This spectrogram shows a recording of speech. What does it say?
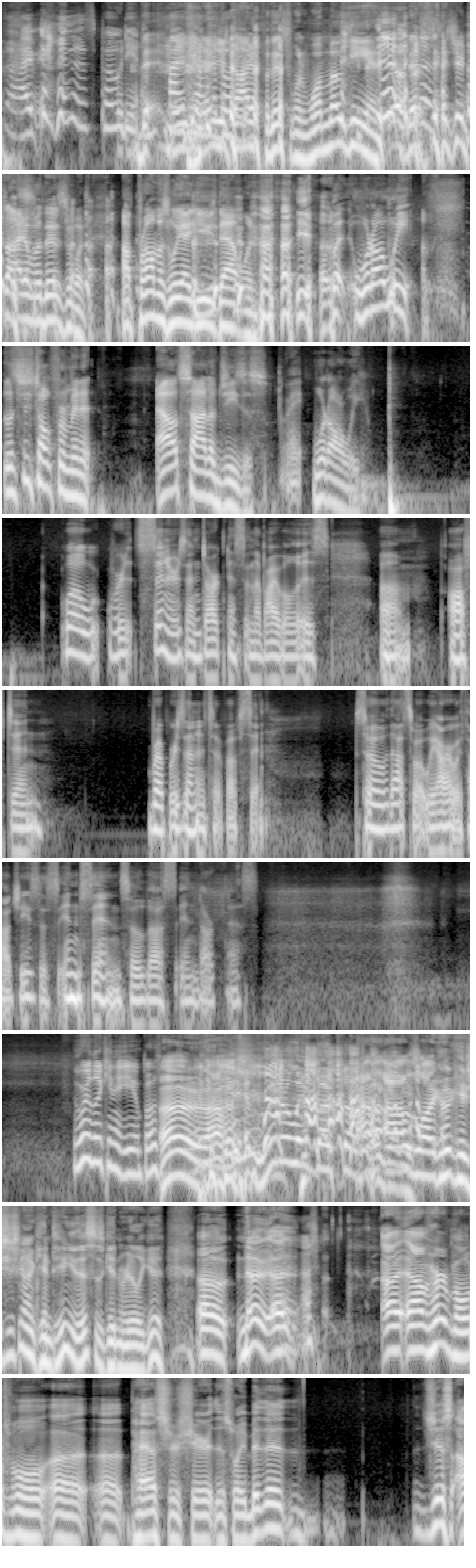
I need to hide behind this podium. Th- Hide There's behind the your title for this one. One more again. That's, that's your title for this one. I promise we had used that one. yeah. But what are we? Let's just talk for a minute. Outside of Jesus, Right. what are we? Well, we're sinners, and darkness in the Bible is um, often representative of sin. So that's what we are without Jesus in sin. So thus in darkness. We're looking at you both. Oh, I, Literally both are. I, I was like, okay, she's going to continue. This is getting really good. Uh, no, uh, I, I've heard multiple uh, uh, pastors share it this way, but the, just I,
